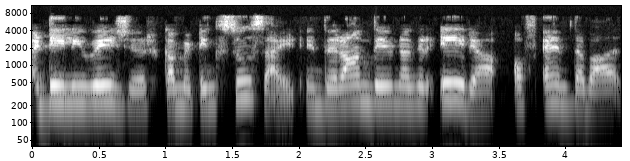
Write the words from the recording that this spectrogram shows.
a daily wager committing suicide in the Ramdev Nagar area of Ahmedabad.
